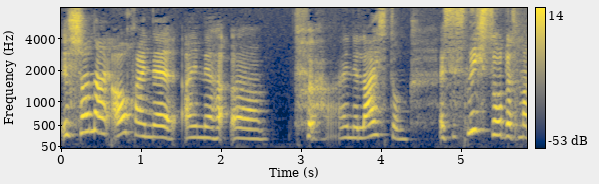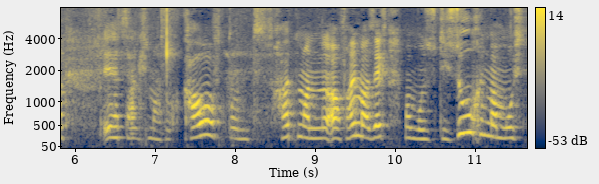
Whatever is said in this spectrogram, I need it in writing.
ist schon auch eine, eine äh, eine Leistung. Es ist nicht so, dass man jetzt sage ich mal so kauft und hat man auf einmal sechs, man muss die suchen, man muss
